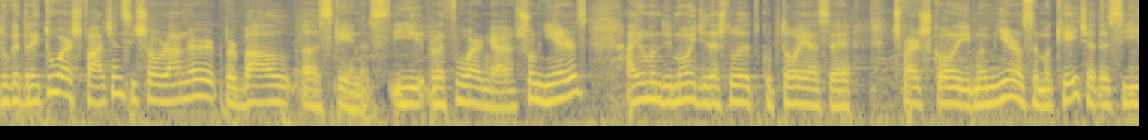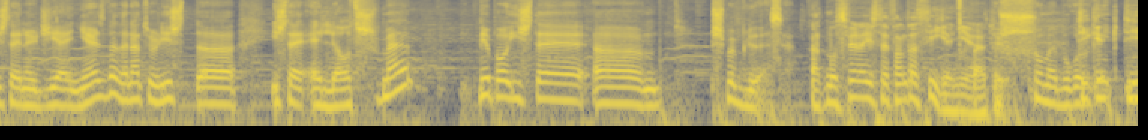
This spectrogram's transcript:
duke drejtuar shfaqjen si showrunner përballë skenës, i rrethuar nga shumë njerëz. Ajo më ndihmoi gjithashtu edhe të kuptoja se çfarë shkoi më mirë ose më keq edhe si ishte energjia e njerëzve dhe natyrisht uh, ishte e lodhshme, mirëpo ishte uh, shpërblyese. Atmosfera ishte fantastike një herë aty. Shumë e bukur. Ti ke ti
